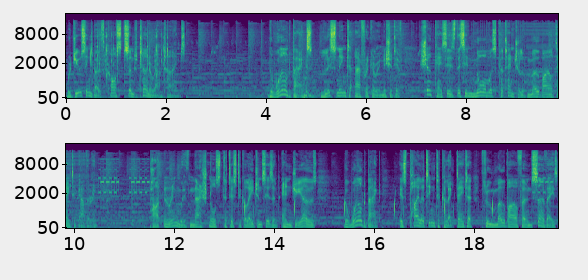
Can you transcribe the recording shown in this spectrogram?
reducing both costs and turnaround times. The World Bank's Listening to Africa initiative showcases this enormous potential of mobile data gathering. Partnering with national statistical agencies and NGOs, the World Bank is piloting to collect data through mobile phone surveys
